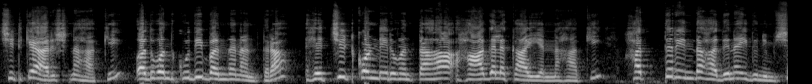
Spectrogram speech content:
ಚಿಟಿಕೆ ಅರಿಶಿನ ಹಾಕಿ ಅದು ಒಂದು ಕುದಿ ಬಂದ ನಂತರ ಹೆಚ್ಚಿಟ್ಕೊಂಡಿರುವಂತಹ ಹಾಗಲಕಾಯಿಯನ್ನ ಹಾಕಿ ಹತ್ತರಿಂದ ಹದಿನೈದು ನಿಮಿಷ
